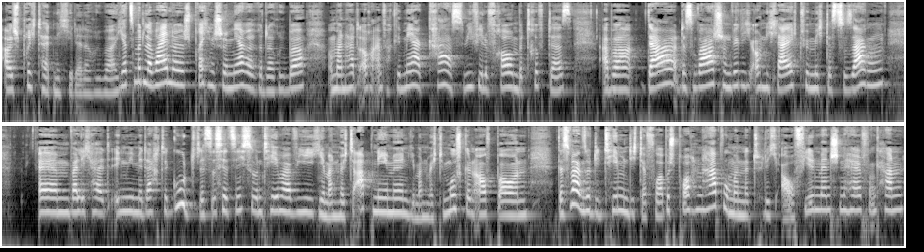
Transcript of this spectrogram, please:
Aber es spricht halt nicht jeder darüber. Jetzt mittlerweile sprechen schon mehrere darüber und man hat auch einfach gemerkt, krass, wie viele Frauen betrifft das. Aber da, das war schon wirklich auch nicht leicht für mich, das zu sagen, ähm, weil ich halt irgendwie mir dachte, gut, das ist jetzt nicht so ein Thema wie jemand möchte abnehmen, jemand möchte Muskeln aufbauen. Das waren so die Themen, die ich davor besprochen habe, wo man natürlich auch vielen Menschen helfen kann.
